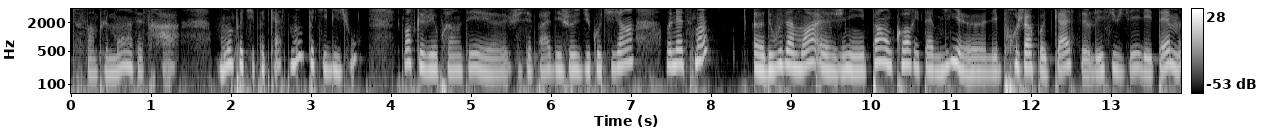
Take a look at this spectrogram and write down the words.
tout simplement, ce sera mon petit podcast, mon petit bijou. Je pense que je vais vous présenter, je sais pas, des choses du quotidien. Honnêtement, euh, de vous à moi, euh, je n'ai pas encore établi euh, les prochains podcasts, les sujets, les thèmes.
